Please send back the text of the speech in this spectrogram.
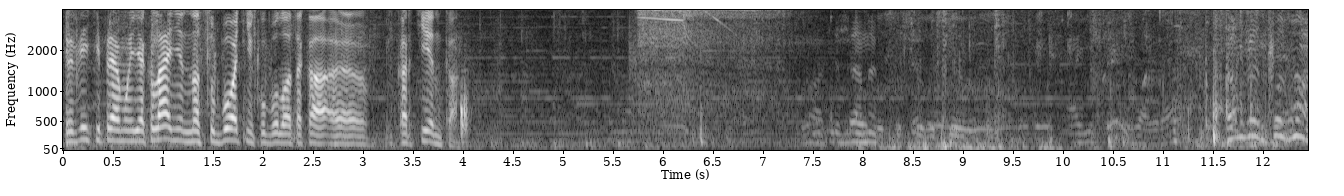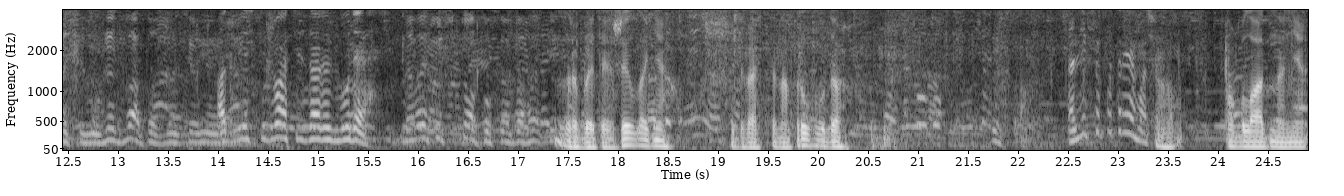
Ти Віті прямо як Ленін на суботнику була така е, картинка. Там вже позначено, вже два позначено. А 220 зараз буде. Давай хоч стопу багато. Зробити живлення, підвести напругу до Та ліпше потримати. цього обладнання.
